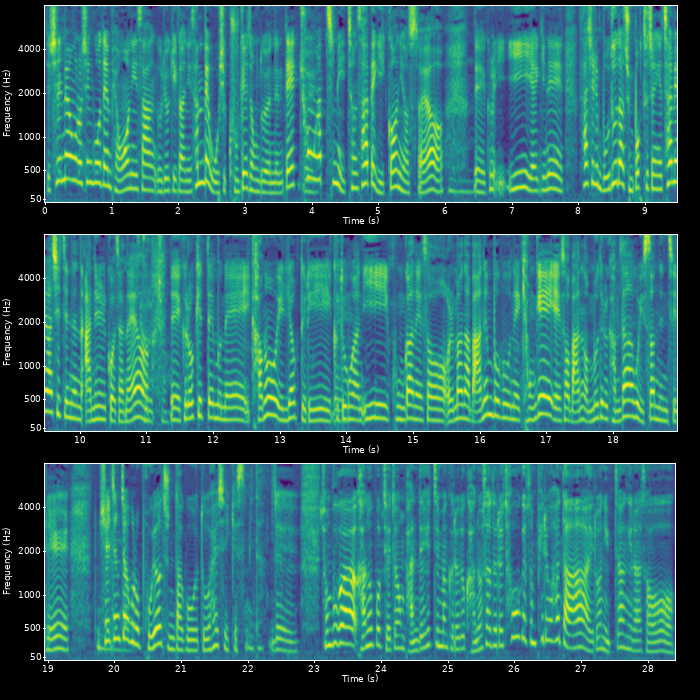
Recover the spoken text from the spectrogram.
이제 실명으로 신고된 병원 이상 의료기관이 359개 정도였는데 총 네. 합치면 2,402건이었어요. 음. 네, 그럼 이 얘기는 사실은 모두 다 준법 투쟁에 참여하시지는 않을 거잖아요. 그렇죠. 네, 그렇기 때문에 간호 인력들이 네. 그동안 이 공간에서 얼마나 많은 부분의 경계에서 많은 업무들을 감당하고 있었는지를 좀 실증적으로 음. 보여준다고도 할 수 있겠습니다. 네. 정부가 간호법 제정 반대했지만 그래도 간호사들의 처우 개선 필요하다 이런 입장이라서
